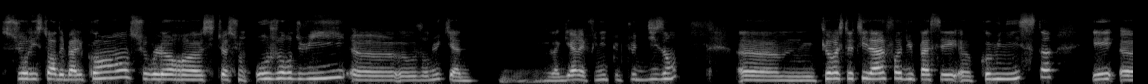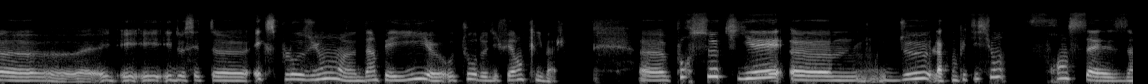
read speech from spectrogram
sur l'histoire des Balkans, sur leur situation aujourd'hui, aujourd'hui qui a la guerre est finie depuis plus de dix ans. que reste-t-il à la fois du passé communiste et, de cette explosion d'un pays autour de différents clivages? Pour ce qui est de la compétition française.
